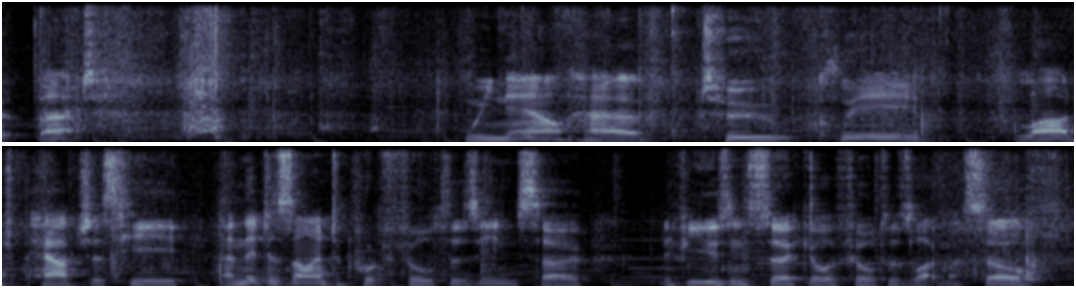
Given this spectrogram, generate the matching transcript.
unclip that. We now have two clear large pouches here and they're designed to put filters in. So if you're using circular filters like myself,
